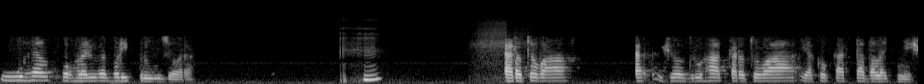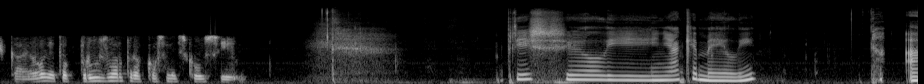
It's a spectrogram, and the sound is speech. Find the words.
úhel pohledu neboli průzor. Mm-hmm. Tarotová, že druhá tarotová jako karta veletněžka, jo? je to průzor pro kosmickou sílu. Přišly nějaké maily a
